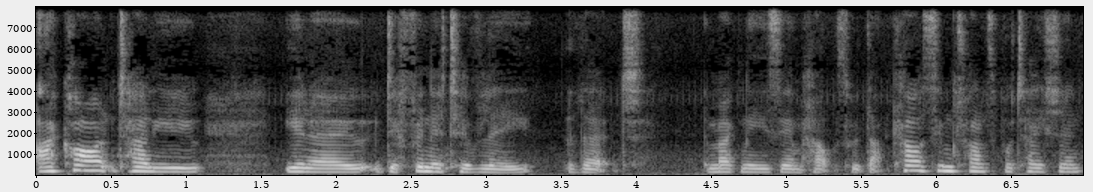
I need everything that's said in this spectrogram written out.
I can't tell you, you know, definitively that magnesium helps with that calcium transportation.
